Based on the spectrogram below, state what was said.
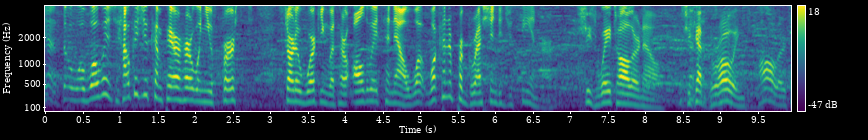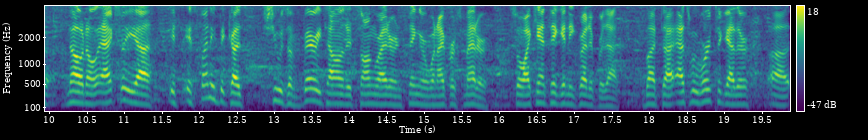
Yeah. So, what was? How could you compare her when you first started working with her all the way to now? What What kind of progression did you see in her? She's way taller now. She kept growing taller. No, no, actually, uh, it's it's funny because she was a very talented songwriter and singer when I first met her. So I can't take any credit for that. But uh, as we worked together, uh,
